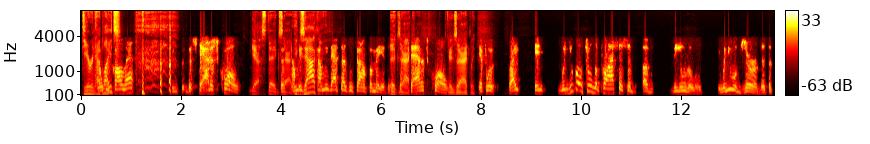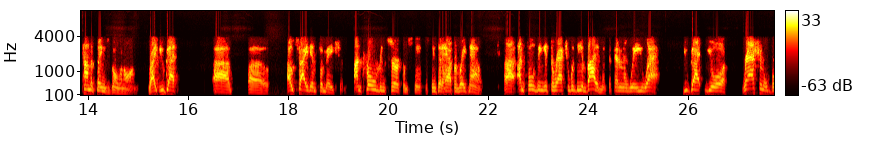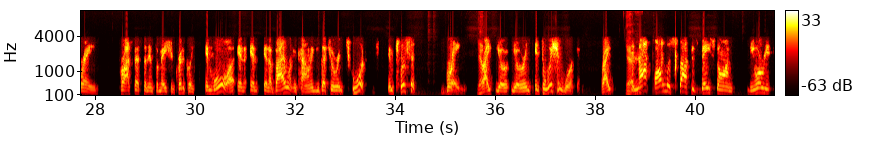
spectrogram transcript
Deer in You know what we headlights? call that? the, the status quo. Yes, Just exactly. Tell me, Exactly. that, tell me that doesn't sound familiar. The, the Exactly. status quo. Exactly. If we're right, and when you go through the process of, of the OODA loop, when you observe, there's a ton of things going on. Right, you got uh, uh, outside information, unfolding circumstances, things that happen right now, uh, unfolding interaction with the environment, depending on where you are. You got your rational brain processing information critically, and more in, in, in a violent encounter, you got your intuitive, implicit brain, Yep. right? Your your in, intuition working, right? Yeah. And that all this stuff is based on the orient.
